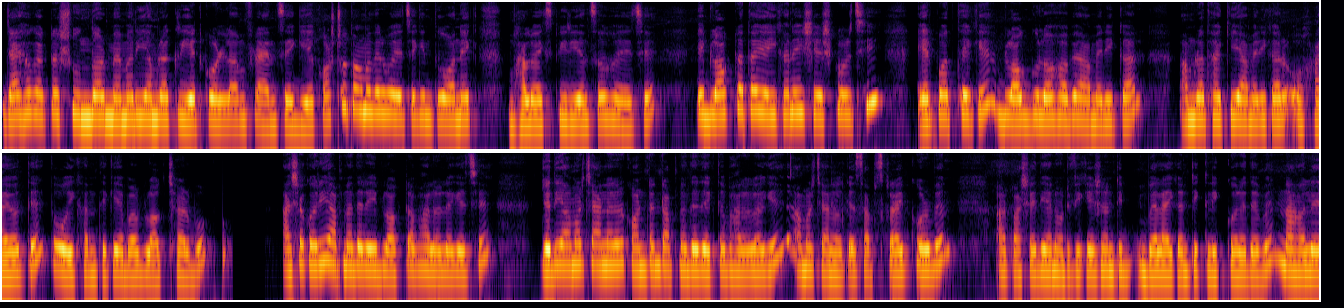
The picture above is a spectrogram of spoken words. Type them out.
যাই হোক, একটা সুন্দর মেমোরি আমরা ক্রিয়েট করলাম ফ্রান্সে গিয়ে। কষ্ট তো আমাদের হয়েছে, কিন্তু অনেক ভালো এক্সপিরিয়েন্সও হয়েছে। এই ব্লগটা তাই এইখানেই শেষ করছি। এরপর থেকে ব্লগগুলো হবে আমেরিকার। আমরা থাকি আমেরিকার ওহায়োতে তো ওইখান থেকে এবার ব্লগ ছাড়বো। আশা করি আপনাদের এই ব্লগটা ভালো লেগেছে। যদি আমার চ্যানেলের কন্টেন্ট আপনাদের দেখতে ভালো লাগে, আমার চ্যানেলকে সাবস্ক্রাইব করবেন আর পাশে দেওয়া নোটিফিকেশানটি বেল আইকনটি ক্লিক করে দেবেন। না হলে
